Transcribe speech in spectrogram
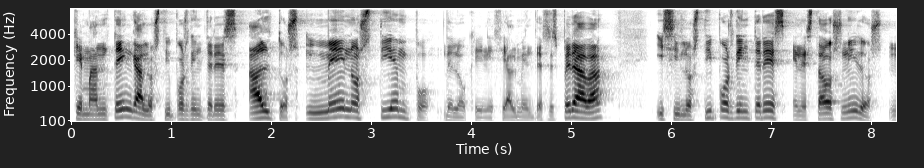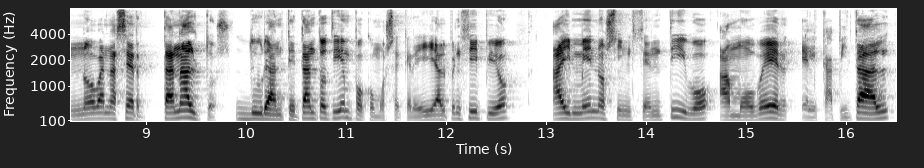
que mantenga los tipos de interés altos menos tiempo de lo que inicialmente se esperaba, y si los tipos de interés en Estados Unidos no van a ser tan altos durante tanto tiempo como se creía al principio, hay menos incentivo a mover el capital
